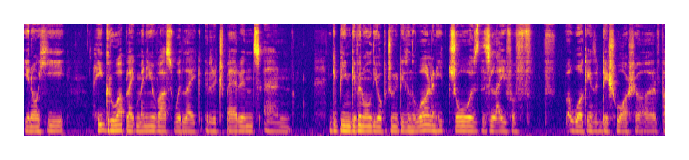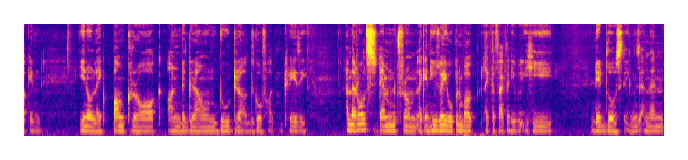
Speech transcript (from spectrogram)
You know, he he grew up like many of us with like rich parents and being given all the opportunities in the world and he chose this life of working as a dishwasher fucking you know, like punk rock, underground, do drugs, go fucking crazy. And that all stemmed from like, and he was very open about like the fact that he he did those things. And then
